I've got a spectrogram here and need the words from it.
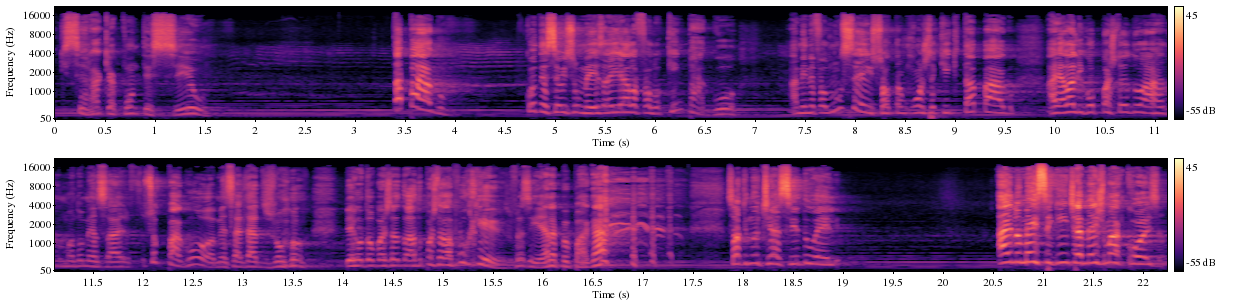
O que será que aconteceu? Tá pago. Aconteceu isso um mês. Aí ela falou: Quem pagou? A menina falou: Não sei, só tão consta aqui que está pago. Aí ela ligou para o pastor Eduardo, mandou mensagem: O senhor pagou a mensalidade do João? Perguntou o pastor Eduardo: O pastor Eduardo, por quê? Eu falei assim: Era para eu pagar? só que não tinha sido ele. Aí no mês seguinte a mesma coisa.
